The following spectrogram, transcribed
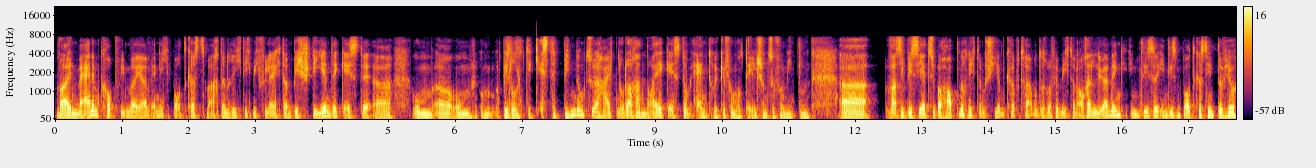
war in meinem Kopf immer, ja, wenn ich Podcasts mache, dann richte ich mich vielleicht an bestehende Gäste, äh, um, äh, um, um ein bisschen die Gästebindung zu erhalten oder auch an neue Gäste, um Eindrücke vom Hotel schon zu vermitteln. Äh, was ich bis jetzt überhaupt noch nicht am Schirm gehabt habe, und das war für mich dann auch ein Learning in, dieser, in diesem Podcast-Interview,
